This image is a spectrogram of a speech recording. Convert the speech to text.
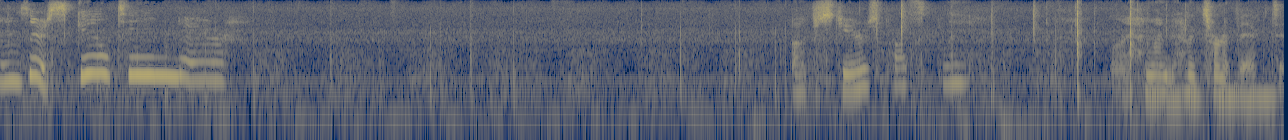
Is there a skeleton there? Upstairs, possibly? I might have to turn it back to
